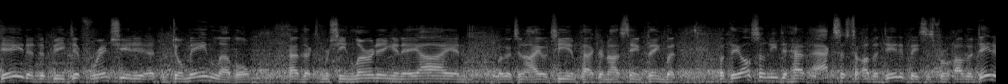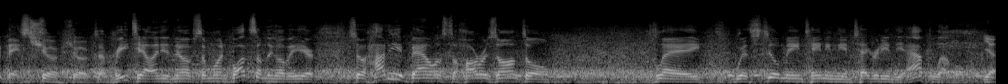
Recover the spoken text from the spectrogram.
data to be differentiated at the domain level, have that machine learning and AI and whether it's an IoT impact or not, same thing, but, but they also need to have access to other databases from other databases. Sure, sure. So retail, I need to know if someone bought something over here. So how do you balance the horizontal play with still maintaining the integrity in the app level. Yeah.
